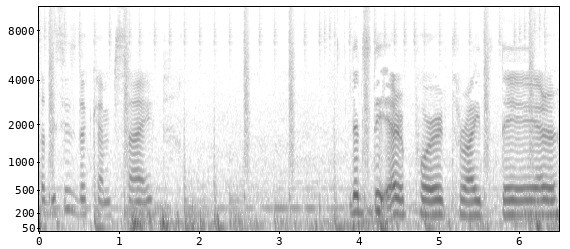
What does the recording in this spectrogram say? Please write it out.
So this is the campsite that's the airport right there.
